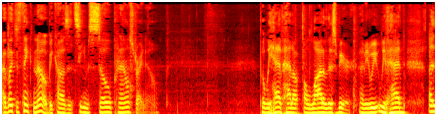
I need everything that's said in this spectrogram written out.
I'd like to think no because it seems so pronounced right now. but we have had a, a lot of this beer. I mean, we we've had a,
